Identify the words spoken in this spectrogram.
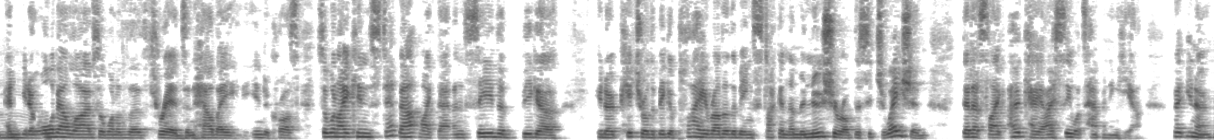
and you know Mm. all of our lives are one of the threads and how they intercross so when i can step out like that and see the bigger you know picture or the bigger play rather than being stuck in the minutia of the situation then it's like okay i see what's happening here but you know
